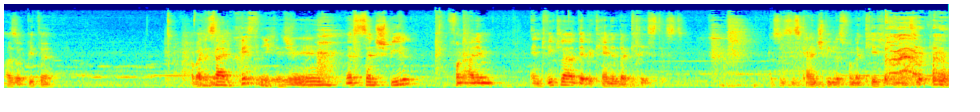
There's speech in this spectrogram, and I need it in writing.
Also bitte. Aber Das ist ein christliches Spiel. Es ist ein Spiel von einem Entwickler, der bekennender Christ ist. Also es ist kein Spiel, das von der Kirche finanziert wird.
